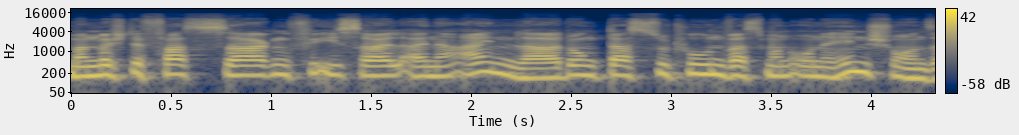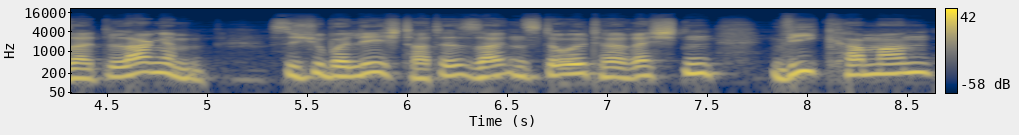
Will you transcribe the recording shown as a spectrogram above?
man möchte fast sagen, für Israel eine Einladung, das zu tun, was man ohnehin schon seit langem sich überlegt hatte seitens der Ultrarechten. Wie kann man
